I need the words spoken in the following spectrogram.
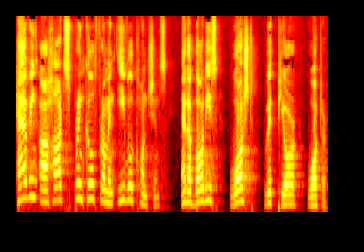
having our hearts sprinkled from an evil conscience and our bodies washed with pure water.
